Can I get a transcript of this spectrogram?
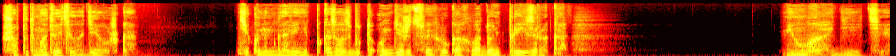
Шепотом ответила девушка. Тику на мгновение показалось, будто он держит в своих руках ладонь призрака. «Не уходите»,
